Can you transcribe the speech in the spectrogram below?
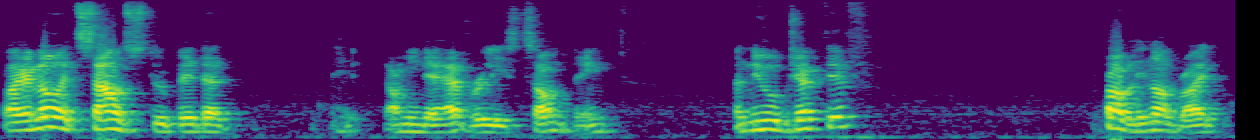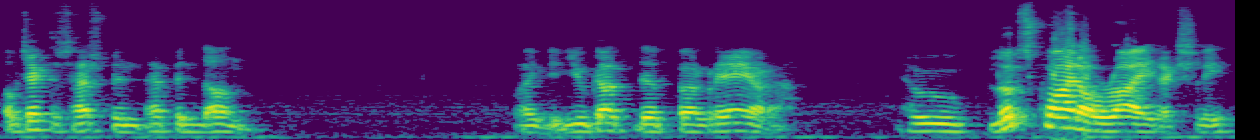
Like I know it sounds stupid that I mean they have released something. A new objective? Probably not, right? Objectives have been have been done. Like you got the Pereira, who looks quite alright actually.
